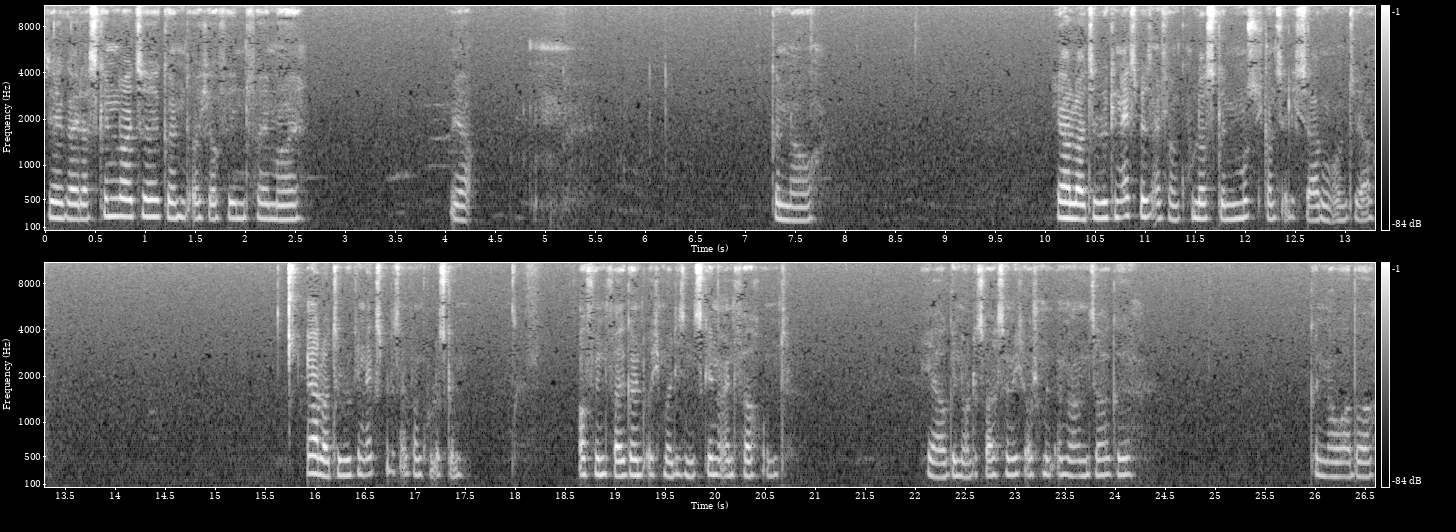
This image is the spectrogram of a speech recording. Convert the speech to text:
Sehr geiler Skin, Leute. Gönnt euch auf jeden Fall mal. Ja. Genau. Ja, Leute, Recon Expert ist einfach ein cooler Skin, muss ich ganz ehrlich sagen. Und ja. Ja, Leute, Recon Expert ist einfach ein cooler Skin. Auf jeden Fall gönnt euch mal diesen Skin einfach und ja, genau, das war es nämlich auch schon mit einer Ansage. Genau, aber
